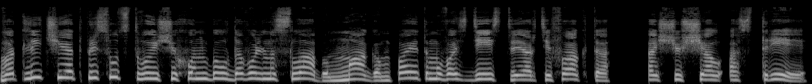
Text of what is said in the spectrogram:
В отличие от присутствующих, он был довольно слабым магом, поэтому воздействие артефакта ощущал острее.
